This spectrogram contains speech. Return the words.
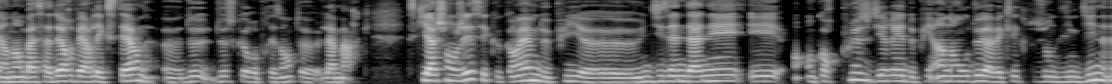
un ambassadeur vers l'externe euh, de, de ce que représente la marque. Ce qui a changé, c'est que quand même depuis une dizaine d'années et encore plus, je dirais, depuis un an ou deux avec l'explosion de LinkedIn,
